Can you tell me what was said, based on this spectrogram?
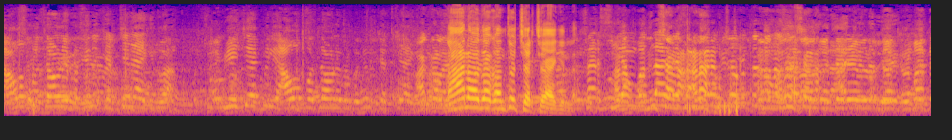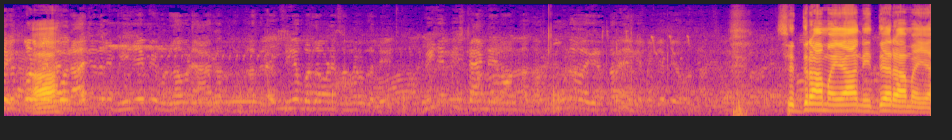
ಯಾವ ಬಗ್ಗೆ ಚರ್ಚೆ ಆಗಿಲ್ಲ ನಾನು ಹೋದಾಗಂತೂ ಚರ್ಚೆ ಆಗಿಲ್ಲ. ಬಿಜೆಪಿ ಬದಲಾವಣೆ ಸಂದರ್ಭದಲ್ಲಿ ಬಿಜೆಪಿ ಸ್ಟ್ಯಾಂಡ್ ಏನು ಅಂತ ಪೂರ್ಣವಾಗಿರ್ತಾರೆ ಹೇಗೆ ಬಿಜೆಪಿ ಅವರು ಸಿದ್ದರಾಮಯ್ಯ, ನಿದ್ದೆರಾಮಯ್ಯ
